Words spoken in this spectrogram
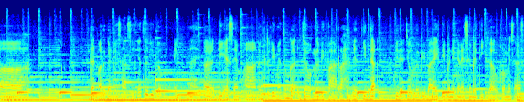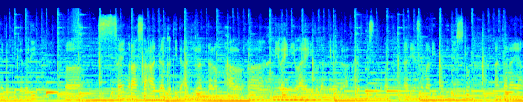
uh, dan organisasinya itu juga unik. Nah uh, di SMA negeri 5 itu nggak jauh lebih parah ya tidak tidak jauh lebih baik dibandingkan SMP 3 kalau misalnya SMP 3 tadi uh, saya ngerasa ada ketidakadilan dalam hal uh, nilai-nilai gitu kan nilai-nilai akademis gitu kan. Nah di SMA 5 ini justru antara yang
